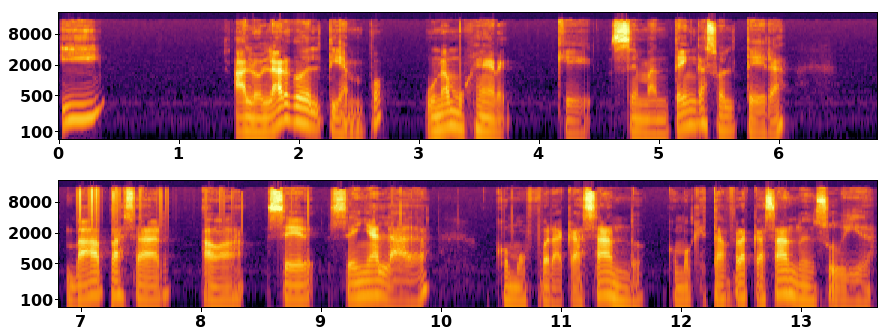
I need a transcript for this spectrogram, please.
Y a lo largo del tiempo, una mujer que se mantenga soltera va a pasar a ser señalada como fracasando, como que está fracasando en su vida.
